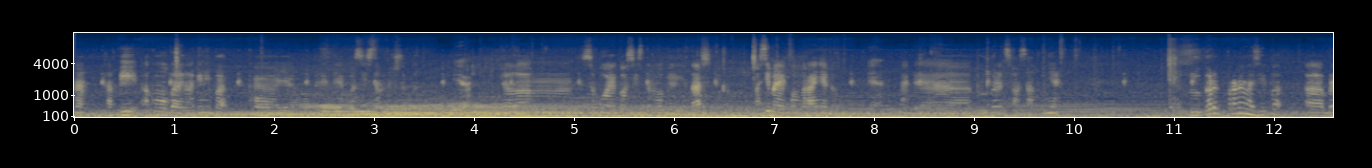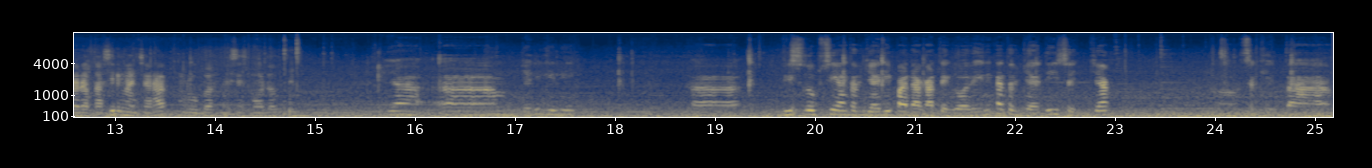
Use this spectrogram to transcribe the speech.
Nah, tapi aku mau balik lagi nih Pak ke yang mobility ekosistem tersebut. ya Dalam sebuah ekosistem mobilitas pasti banyak pemerannya dong. Ya. Ada Bluebird salah satunya. Bluebird pernah nggak sih Pak uh, beradaptasi dengan cara merubah bisnis model? ya em, jadi gini uh, disrupsi yang terjadi pada kategori ini kan terjadi sejak uh, sekitar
